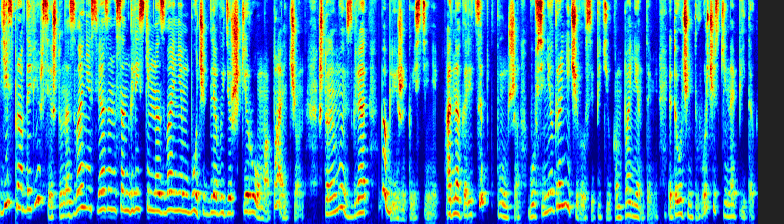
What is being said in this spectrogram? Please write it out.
Есть, правда, версия, что название связано с английским названием бочек для выдержки рома – панчон, что, на мой взгляд, поближе к истине. Однако рецепт пунша вовсе не ограничивался пятью компонентами. Это очень творческий напиток.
